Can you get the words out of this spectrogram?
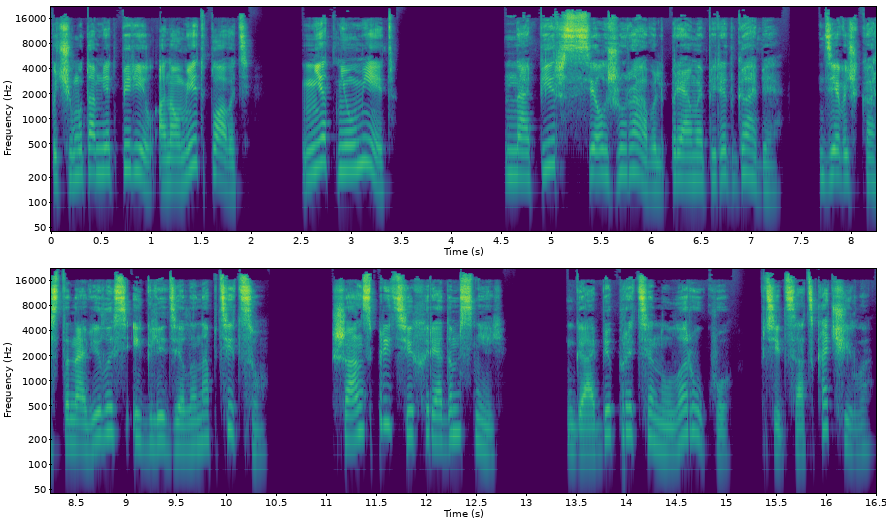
Почему там нет перил? Она умеет плавать? Нет, не умеет. На пирс сел журавль прямо перед Габи. Девочка остановилась и глядела на птицу. Шанс притих рядом с ней. Габи протянула руку. Птица отскочила.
